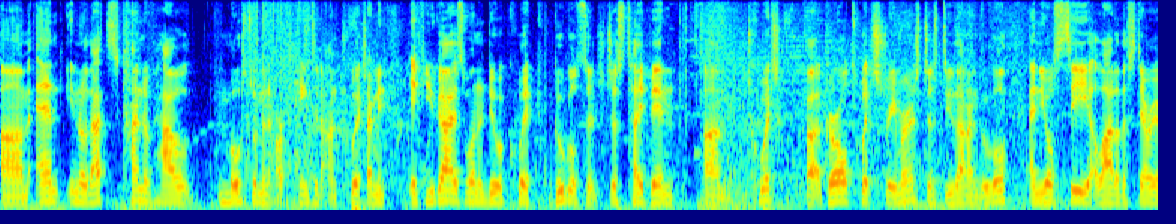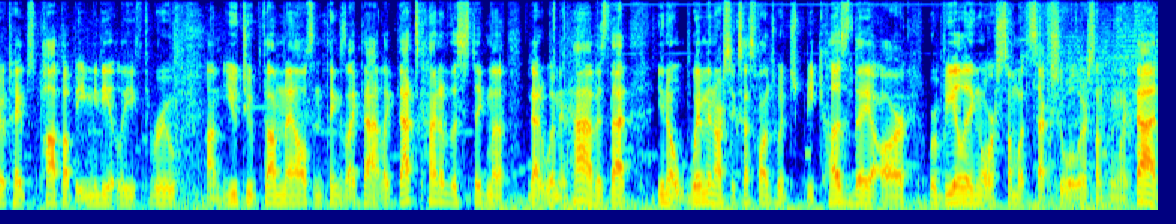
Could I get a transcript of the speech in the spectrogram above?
Um, and you know that's kind of how most women are painted on Twitch. I mean, if you guys want to do a quick Google search, just type in um, Twitch uh, girl Twitch streamers. Just do that on Google, and you'll see a lot of the stereotypes pop up immediately through um, YouTube thumbnails and things like that. Like that's kind of the stigma that women have is that you know women are successful on Twitch because they are revealing or somewhat sexual or something like that.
